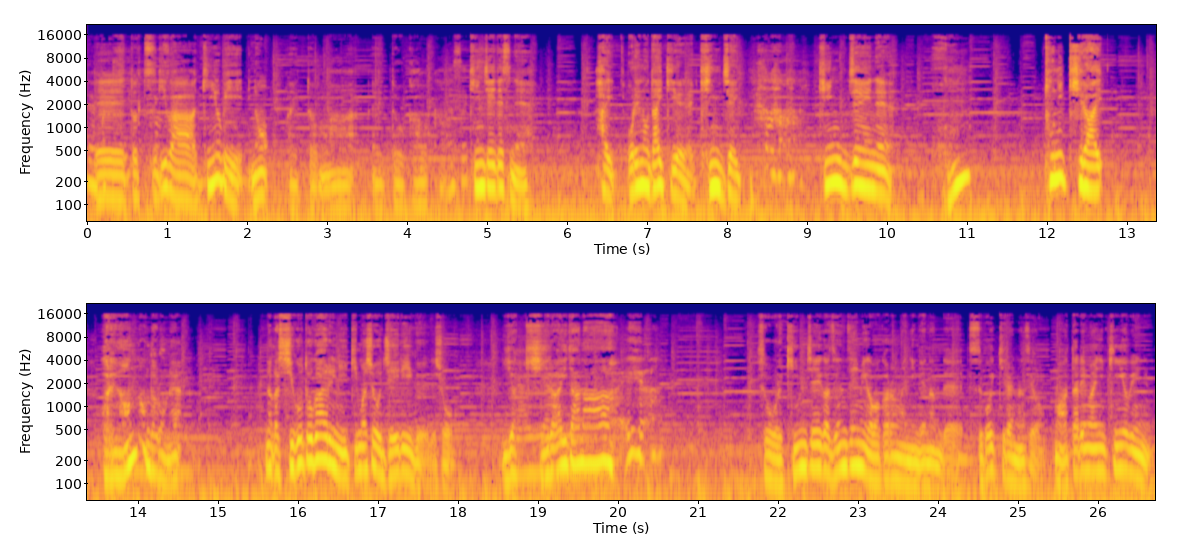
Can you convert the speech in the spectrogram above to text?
えっ、ー、と次は金曜日のえっ、ー、とまあえっ、ー、と金 J ですね。はい。俺の大嫌い ね金 J 金 J ね本当に嫌い。あれ何なんだろうね。なんか仕事帰りに行きましょう J リーグでしょ。いや嫌いだな。いや。そう俺金 J が全然意味がわからない人間なんですごい嫌いなんですよ。まあ当たり前に金曜日に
